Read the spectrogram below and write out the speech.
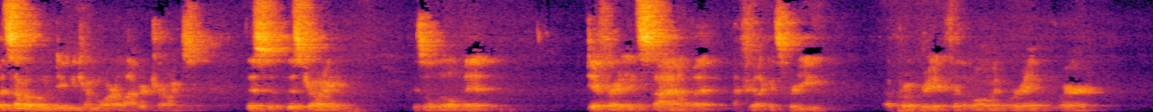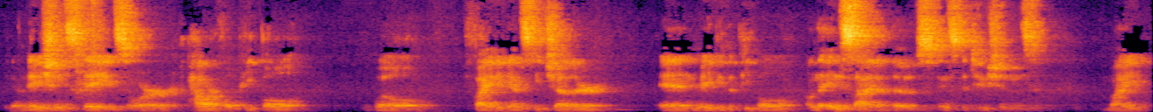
But some of them do become more elaborate drawings. This this drawing is a little bit different in style, but I feel like it's pretty appropriate for the moment we're in, where you know, nation states or powerful people will fight against each other, and maybe the people on the inside of those institutions might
